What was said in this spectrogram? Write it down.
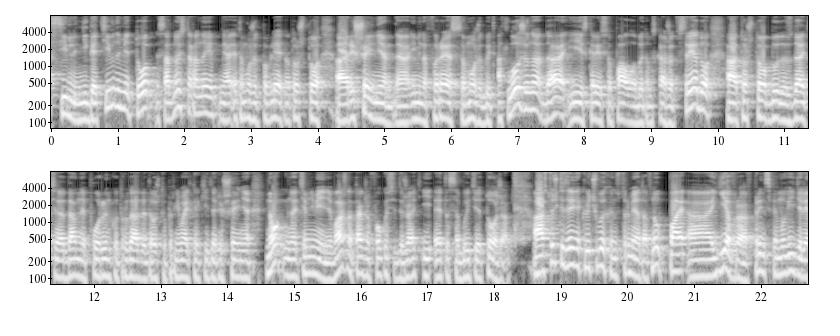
сильно негативными, то с одной стороны это может повлиять на то, что решение именно ФРС может быть отложено, да, и, скорее всего, Паул об этом скажет в среду, а то, что будут ждать э, данные по рынку труда для того, чтобы принимать какие-то решения. Но, э, тем не менее, важно также в фокусе держать и это событие тоже. А с точки зрения ключевых инструментов, ну, по э, евро, в принципе, мы видели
